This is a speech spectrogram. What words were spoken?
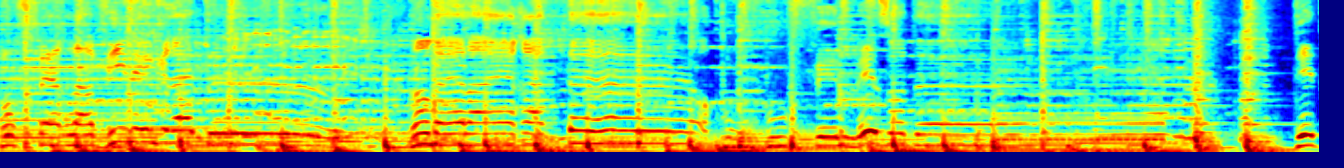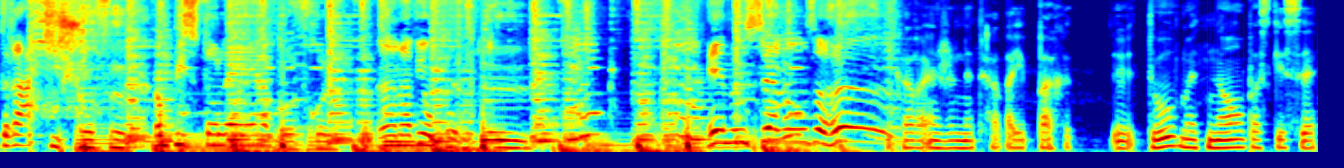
pour faire la vinaigrette, un bel aérateur pour bouffer les odeurs. Des draps qui chauffent, un pistolet à gaufres, un avion pour deux. Et nous serons heureux. Je travaille- Je ne travaille pas euh, tout maintenant parce que c'est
